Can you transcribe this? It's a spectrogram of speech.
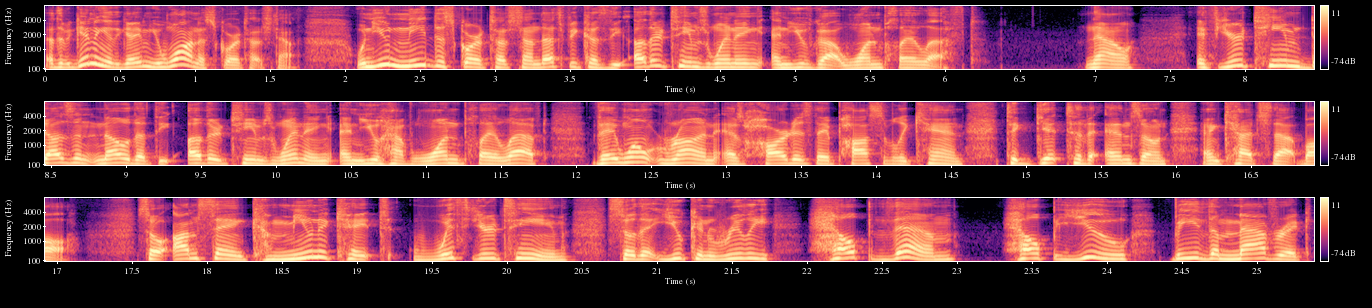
at the beginning of the game, you want to score a touchdown. When you need to score a touchdown, that's because the other team's winning and you've got one play left. Now, if your team doesn't know that the other team's winning and you have one play left, they won't run as hard as they possibly can to get to the end zone and catch that ball. So I'm saying communicate with your team so that you can really help them help you be the maverick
